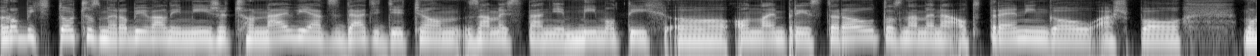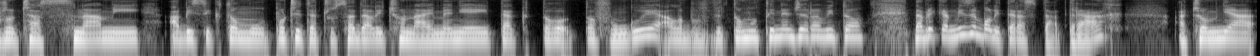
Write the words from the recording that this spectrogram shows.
robiť to, čo sme robievali my, že čo najviac dať deťom zamestnanie mimo tých uh, online priestorov, to znamená od tréningov až po možno čas s nami, aby si k tomu počítaču sa dali čo najmenej, tak to, to funguje? Alebo tomu tínedžerovi to? Napríklad my sme boli teraz v Tatrách a čo mňa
